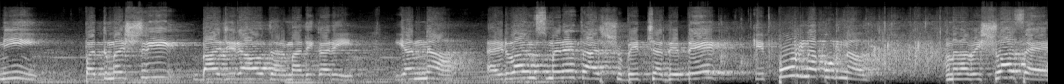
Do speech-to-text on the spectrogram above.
मी पद्मश्री बाजीराव धर्माधिकारी यांना ॲडव्हान्समध्येच आज शुभेच्छा देते की पूर्ण पूर्ण मला विश्वास आहे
